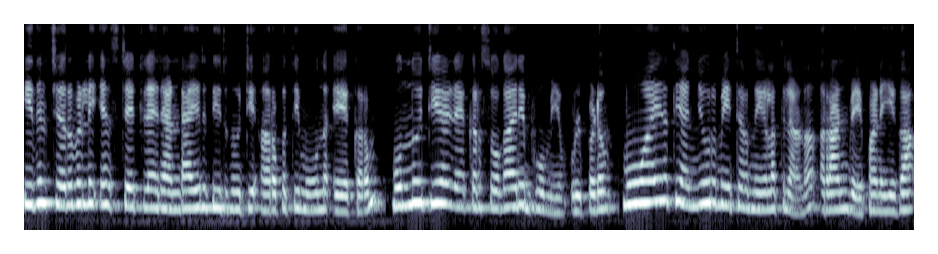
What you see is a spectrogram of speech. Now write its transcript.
ഇതിൽ ചെറുവള്ളി എസ്റ്റേറ്റിലെ രണ്ടായിരത്തി ഇരുന്നൂറ്റി അറുപത്തി മൂന്ന് ഏക്കറും മുന്നൂറ്റിയേഴ് ഏക്കർ സ്വകാര്യ ഭൂമിയും ഉൾപ്പെടും. മൂവായിരത്തി അഞ്ഞൂറ് മീറ്റർ നീളത്തിലാണ് റൺവേ പണിയുക.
